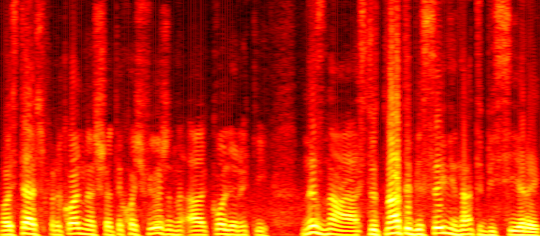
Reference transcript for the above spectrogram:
Ось теж прикольно, що ти хочеш фьюжн, а колір який. Не знаю. Тут на тобі синій, на тобі сірий.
